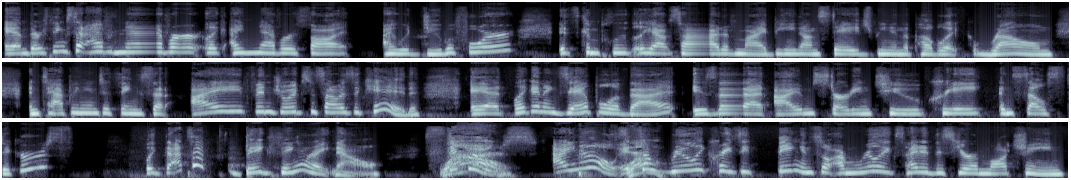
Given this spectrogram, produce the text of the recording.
And they're things that I've never, like, I never thought I would do before. It's completely outside of my being on stage, being in the public realm, and tapping into things that I've enjoyed since I was a kid. And like an example of that is that I'm starting to create and sell stickers. Like that's a big thing right now. Stickers. Wow. I know. It's wow. a really crazy thing. And so I'm really excited this year. I'm launching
